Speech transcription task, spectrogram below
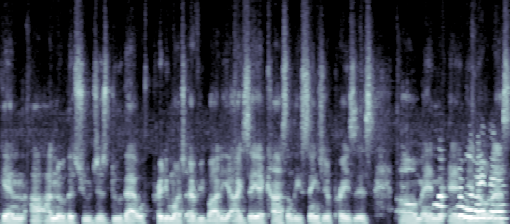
Again, I, I, know that you just do that with pretty much everybody. Isaiah constantly sings your praises, um, and and you know that's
